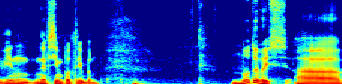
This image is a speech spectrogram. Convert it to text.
Він не всім потрібен. Ну, дивись. а...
